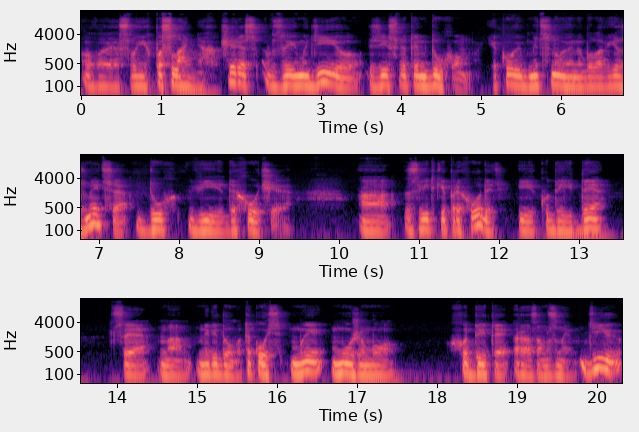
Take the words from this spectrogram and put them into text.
в своїх посланнях через взаємодію зі Святим Духом, якою б міцною не була в'язниця, дух віє де хоче. А звідки приходить і куди йде, це нам невідомо. Так ось ми можемо ходити разом з ним. Дію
